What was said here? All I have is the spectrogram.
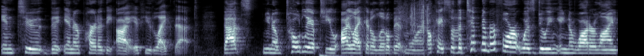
into the inner part of the eye if you like that. That's you know, totally up to you. I like it a little bit more. Okay, so the tip number four was doing in the waterline.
